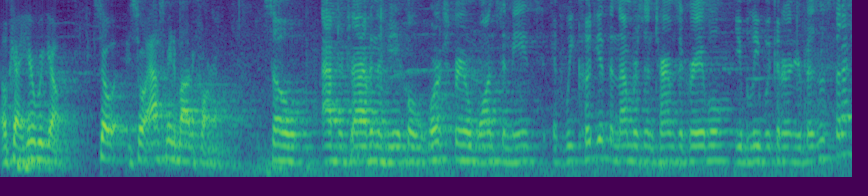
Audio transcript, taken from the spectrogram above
Okay, here we go. So so ask me to buy the car. So after driving the vehicle, works for your wants and needs. If we could get the numbers and terms agreeable, you believe we could earn your business today?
